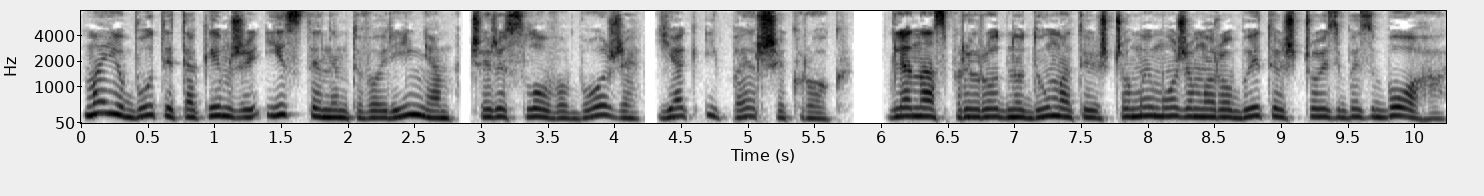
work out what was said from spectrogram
має бути таким же істинним творінням через Слово Боже, як і перший крок. Для нас природно думати, що ми можемо робити щось без Бога,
